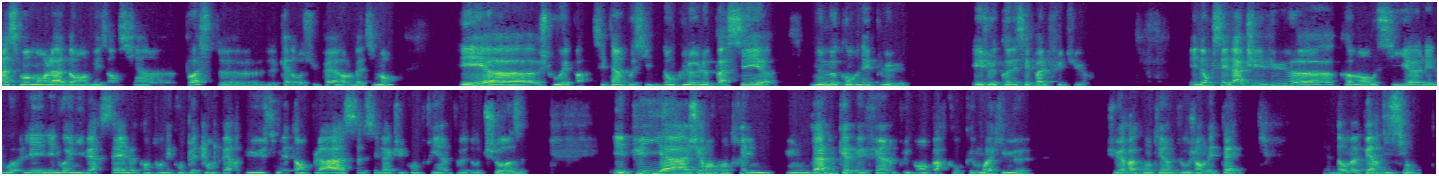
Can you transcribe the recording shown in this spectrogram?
à ce moment-là dans mes anciens postes euh, de cadre supérieur dans le bâtiment et euh, je pouvais pas, c'était impossible. Donc le, passé euh, ne me convenait plus et je ne connaissais pas le futur. Et donc c'est là que j'ai vu euh, comment aussi euh, les, lois, les, les, lois universelles, quand on est complètement perdu, se mettent en place. C'est là que j'ai compris un peu d'autres choses. Et puis j'ai rencontré une, une, dame qui avait fait un plus grand parcours que moi, qui me, je lui ai raconté un peu où j'en étais dans ma perdition euh.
